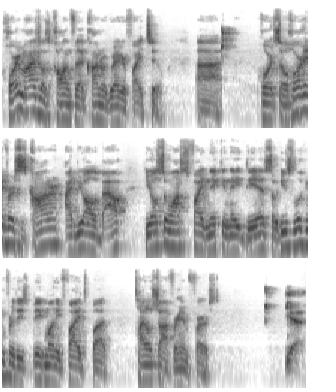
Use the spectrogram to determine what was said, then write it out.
Jorge Masvidal is calling for that Conor McGregor fight too. Uh, so Jorge versus Conor, I'd be all about. He also wants to fight Nick and Nate Diaz, so he's looking for these big money fights, but title shot for him first. Yeah,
